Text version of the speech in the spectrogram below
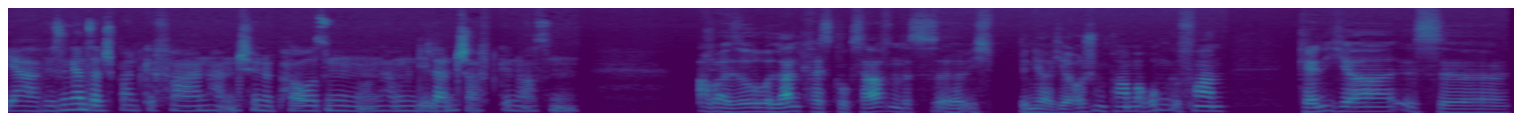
Ja, wir sind ganz entspannt gefahren, hatten schöne Pausen und haben die Landschaft genossen. Aber so Landkreis Cuxhaven, das, äh, ich bin ja hier auch schon ein paar Mal rumgefahren, kenne ich ja, ist, äh,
